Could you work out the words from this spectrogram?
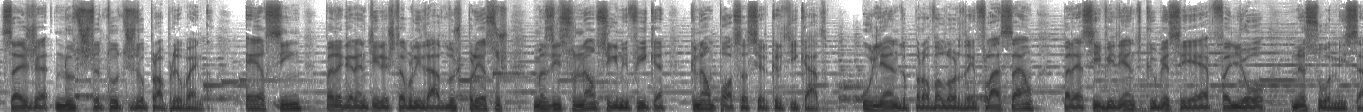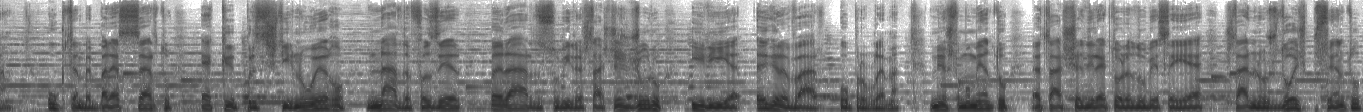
seja nos estatutos do próprio banco. É assim para garantir a estabilidade dos preços, mas isso não significa que não possa ser criticado. Olhando para o valor da inflação, parece evidente que o BCE falhou na sua missão. O que também parece certo é que persistir no erro, nada fazer, parar de subir as taxas de juro iria agravar o problema. Neste momento, a taxa diretora do BCE está nos 2%,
